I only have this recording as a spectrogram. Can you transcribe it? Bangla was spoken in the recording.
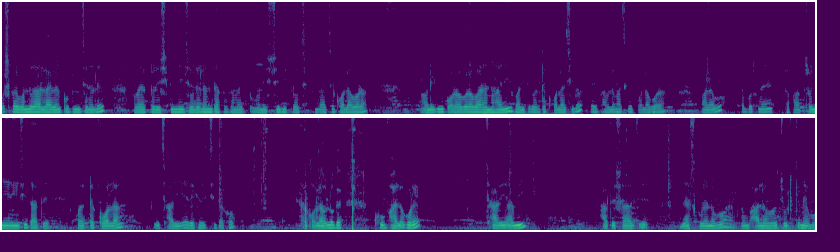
নমস্কার বন্ধুরা লাইভ অ্যান্ড কুকিং চ্যানেলে আবার একটা রেসিপি নিয়ে চলে এলাম। দেখো এখানে তোমরা নিশ্চয়ই দেখতে পাচ্ছ এখানটা আছে কলা বড়া। অনেকদিন কলা বড়া বানানো হয়নি, বাড়িতে কয়েকটা কলা ছিল, তাই ভাবলাম আজকে কলা বড়া বানাবো। তা প্রথমে একটা পাত্র নিয়ে নিয়েছি, তাতে কয়েকটা কলা আমি ছাড়িয়ে রেখে দিচ্ছি, দেখো। কলাগুলোকে খুব ভালো করে ছাড়িয়ে আমি হাতের সাহায্যে ম্যাশ করে নেব, একদম ভালোভাবে চটকে নেব।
